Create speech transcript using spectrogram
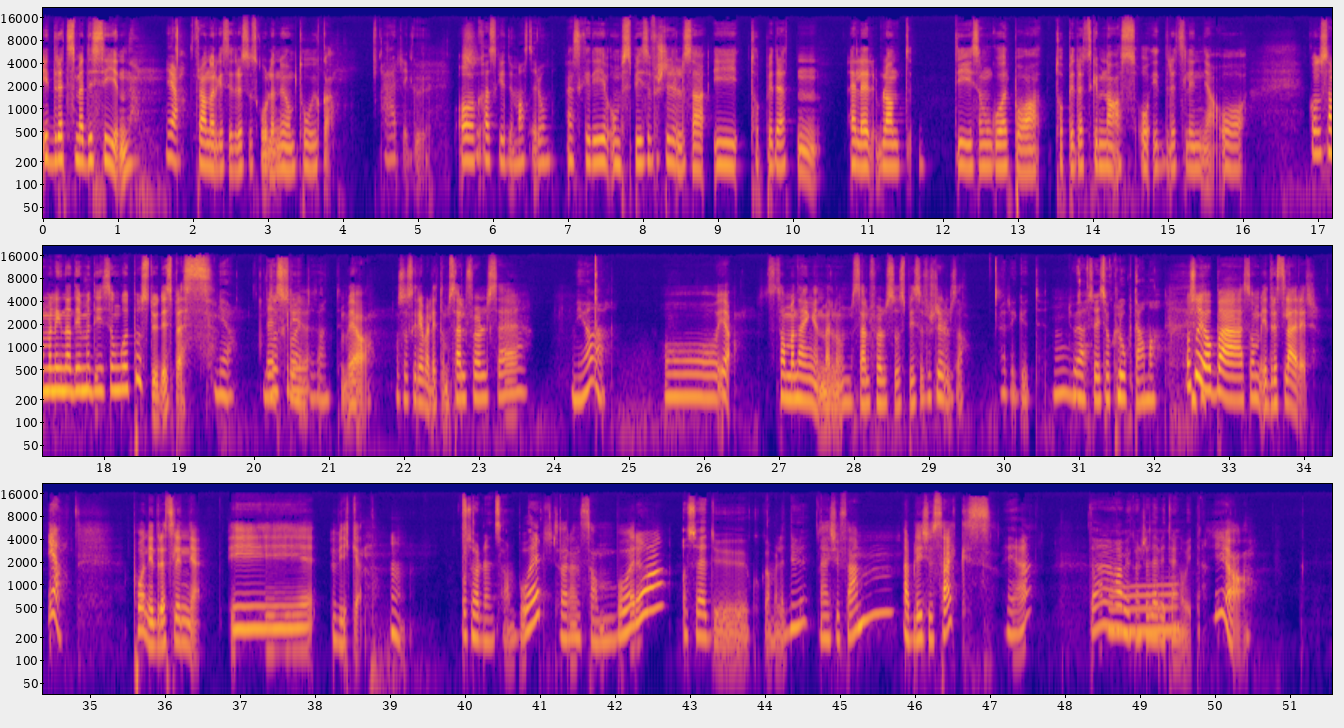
idrettsmedisin Ja. fra Norges idrettshøgskole nå om to uker. Herregud. Og hva skriver du master om? Jeg skriver om spiseforstyrrelser i toppidretten, eller blant de som går på toppidrettsgymnas og idrettslinja, og kan du sammenligne de med de som går på studiespes. Ja, det er Så interessant. Ja. Og så skriver jeg litt om selvfølelse, Ja. og ja, sammenhengen mellom selvfølelse og spiseforstyrrelser. Herregud. Du er så, så klok dame. Og så jobber jeg som idrettslærer Ja. på en idrettslinje i Viken. Og så har du en samboer. Så har jeg en samboer, ja. Og så er du Hvor gammel er du? Jeg er 25. Jeg blir 26. Ja. Da har vi kanskje det vi trenger å vite. Ja.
